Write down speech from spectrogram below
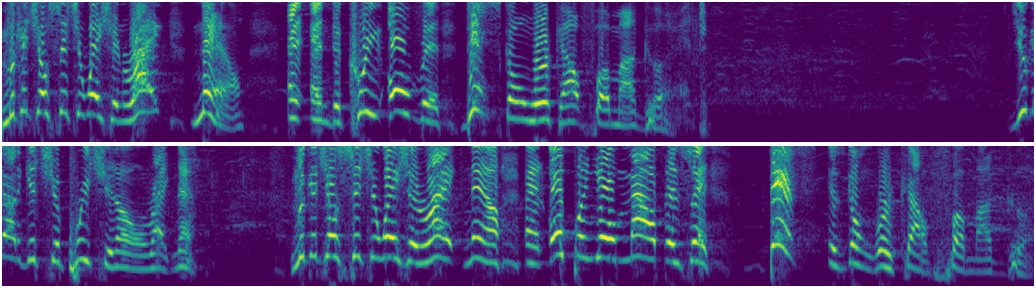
Look at your situation right now and, and decree over it this to work out for my good. You got to get your preaching on right now. Look at your situation right now and open your mouth and say, This is going to work out for my good.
